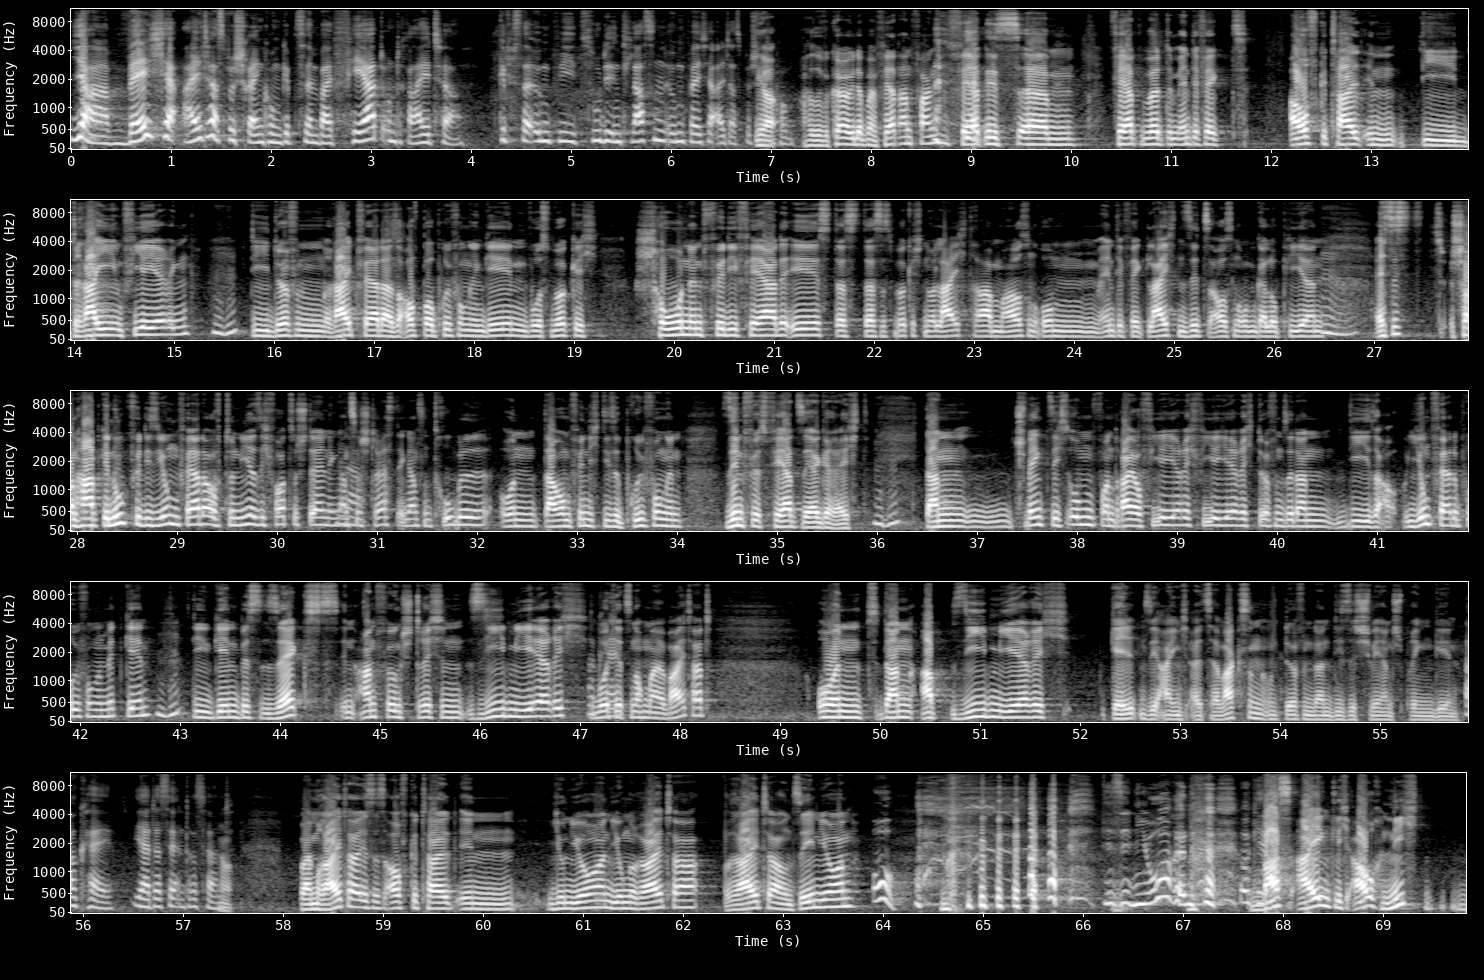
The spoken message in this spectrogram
Ja, welche Altersbeschränkungen gibt es denn bei Pferd und Reiter? Gibt es da irgendwie zu den Klassen irgendwelche Altersbeschränkungen? Ja, also wir können ja wieder beim Pferd anfangen. Pferd, ist, ähm, Pferd wird im Endeffekt aufgeteilt in die drei- und vierjährigen. Mhm. Die dürfen Reitpferde, also Aufbauprüfungen gehen, wo es wirklich schonend für die Pferde ist, dass, dass es wirklich nur Leichtraben außenrum, im Endeffekt leichten Sitz außenrum galoppieren. Mhm. Es ist schon hart genug für diese jungen Pferde auf Turnier sich vorzustellen, den ganzen ja. Stress, den ganzen Trubel und darum finde ich diese Prüfungen sind fürs Pferd sehr gerecht. Mhm. Dann schwenkt sich um von drei auf vierjährig. Vierjährig dürfen sie dann diese Jungpferdeprüfungen mitgehen. Mhm. Die gehen bis sechs, in Anführungsstrichen siebenjährig, okay. wurde jetzt nochmal erweitert. Und dann ab siebenjährig gelten sie eigentlich als erwachsen und dürfen dann diese schweren Springen gehen. Okay, ja, das ist ja interessant. Ja. Beim Reiter ist es aufgeteilt in Junioren, junge Reiter, Reiter und Senioren. Oh! Die Senioren. Okay. Was eigentlich auch nicht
